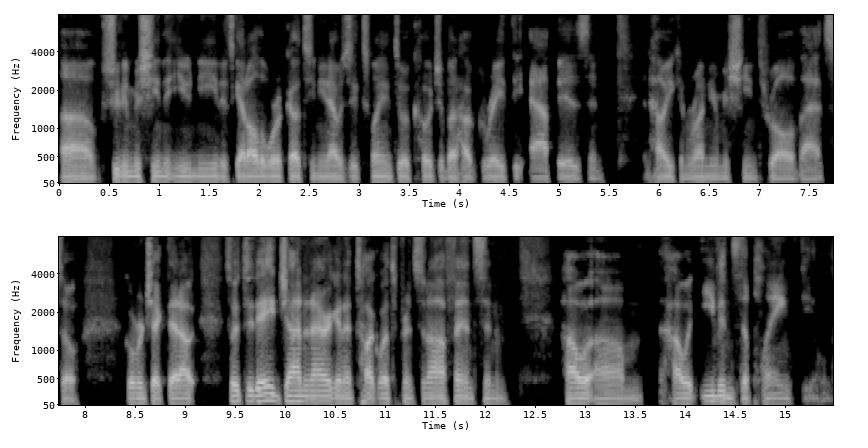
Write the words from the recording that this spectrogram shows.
uh, shooting machine that you need. It's got all the workouts you need. I was explaining to a coach about how great the app is and and how you can run your machine through all of that. So go over and check that out. So today, John and I are going to talk about the Princeton offense and how um, how it evens the playing field.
